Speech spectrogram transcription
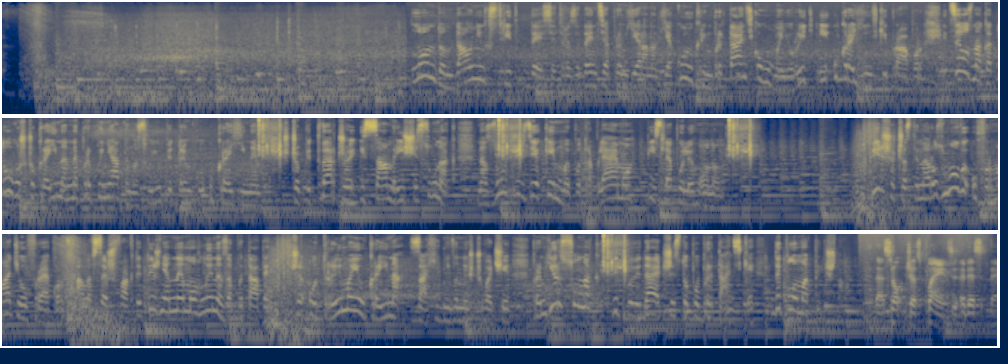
Лондон, Даунінг-стріт, 10. Резиденція прем'єра, над якою, крім британського, майорить і український прапор. І це ознака того, що країна не припинятиме свою підтримку України, що підтверджує і сам Ріші Сунак, на зустріч з яким ми потрапляємо після полігону. Більша частина розмови у форматі оф-рекорд, але все ж факти тижня не могли не запитати, чи отримає Україна західні винищувачі. Прем'єр Сунак відповідає чисто по-британськи, дипломатично.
